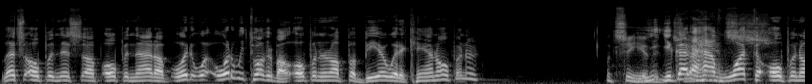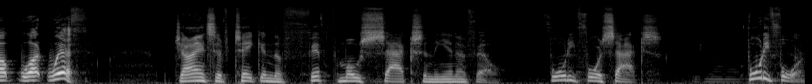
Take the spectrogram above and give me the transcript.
let's open this up, open that up." What, what, what are we talking about? Opening up a beer with a can opener? Let's see here. You, got to have what to open up what with? Giants have taken the fifth most sacks in the NFL 44 sacks. 44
